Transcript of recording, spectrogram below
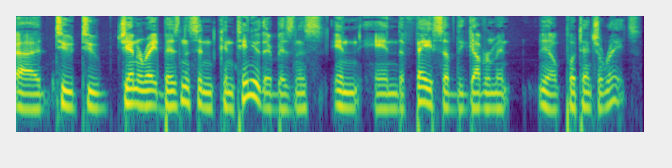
uh, to to generate business and continue their business in in the face of the government you know potential rates?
